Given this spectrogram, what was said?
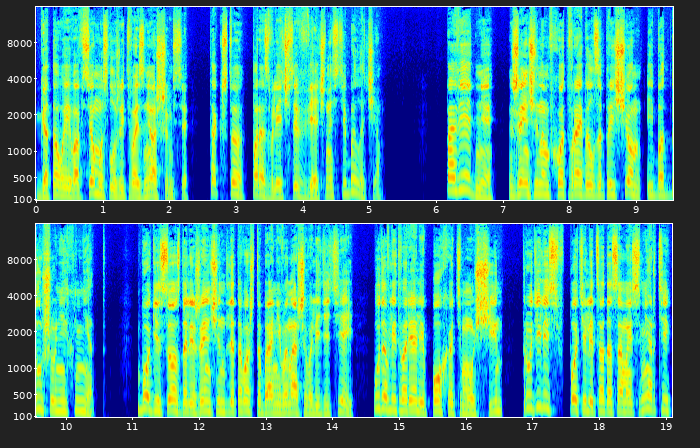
готовые во всем услужить вознесшимся, так что поразвлечься в вечности было чем. Поведне, женщинам вход в рай был запрещен, ибо душ у них нет. Боги создали женщин для того, чтобы они вынашивали детей, удовлетворяли похоть мужчин, трудились в поте лица до самой смерти,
